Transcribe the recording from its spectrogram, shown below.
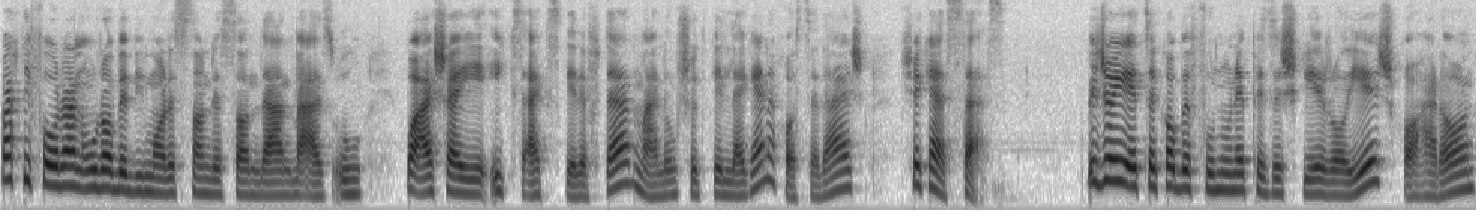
وقتی فورا او را به بیمارستان رساندند و از او با اشعه ایکس عکس گرفتن معلوم شد که لگن خاصره‌ش شکسته است. به جای اتکا به فنون پزشکی رایج خواهران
